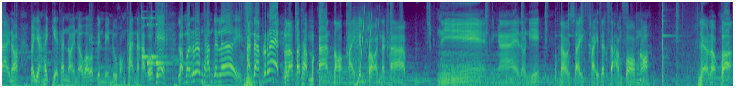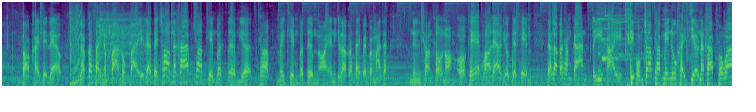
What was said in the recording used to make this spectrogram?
ได้เนาะก็ยังให้เกียรติท่านหน่อยเนาะว่าว่าเป็นเมนูของท่านนะครับ โอเค เรามาเริ่มทำกันเลย อันดับแรกเราก็ทำการตอกไข่กันก่อนนะครับ นี่เป็นไงแล้วนี้เราใช้ไข่สัก 3 ฟองเนาะแล้วเราก็ ตอกไข่เสร็จแล้วเราก็ใส่น้ำปลาลงไป แล้วแต่ชอบนะครับ ชอบเค็มก็เติมเยอะชอบไม่เค็มก็เติมน้อย อันนี้ก็เราก็ใส่ไปประมาณสัก1ช้อนโต๊ะเนาะโอเค พอแล้วเดี๋ยวจะเค็ม แล้วเราก็ทำการตีไข่ ที่ผมชอบทำเมนูไข่เจียวนะครับ เพราะว่า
